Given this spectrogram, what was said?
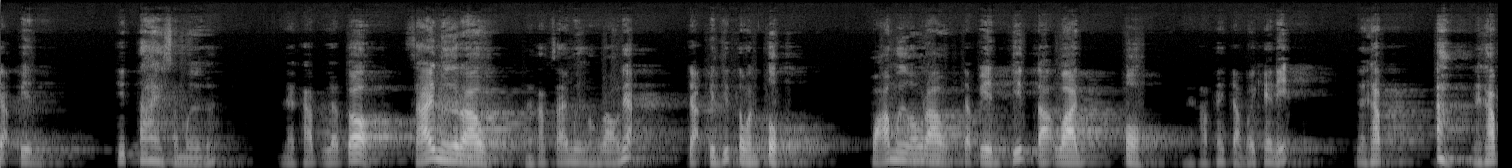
จะเป็นทิศใต้เสมอนะครับ แล้วก็ซ้ายมือเรานะครับ ซ้ายมือของเราเนี่ยจะเป็นทิศตะวันตก ขวามือของเราจะเป็นทิศตะวันออกนะครับ ให้จำไว้แค่นี้นะครับอ้าวนะครับ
